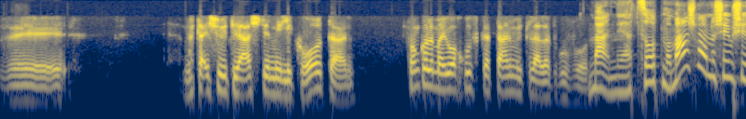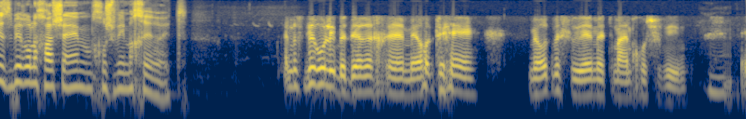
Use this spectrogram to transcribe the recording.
ומתישהו התייאשתי מלקרוא אותן, קודם כל הם היו אחוז קטן מכלל התגובות. מה, נאצות ממש או אנשים שהסבירו לך שהם חושבים אחרת? הם הסבירו לי בדרך uh, מאוד, uh, מאוד מסוימת מה הם חושבים. Mm. Um,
